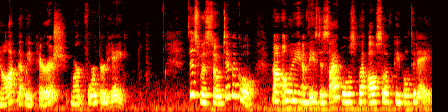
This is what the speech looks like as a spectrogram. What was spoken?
not that we perish? Mark 4:38. This was so typical, not only of these disciples, but also of people today.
